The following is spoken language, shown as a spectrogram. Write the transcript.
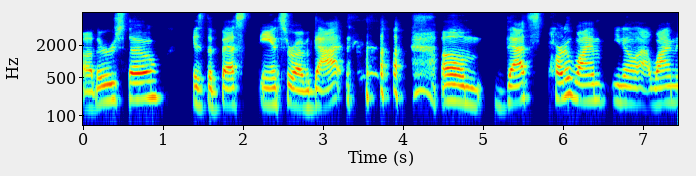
others, though, is the best answer I've got. um, that's part of why I'm, you know, uh, why I'm,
